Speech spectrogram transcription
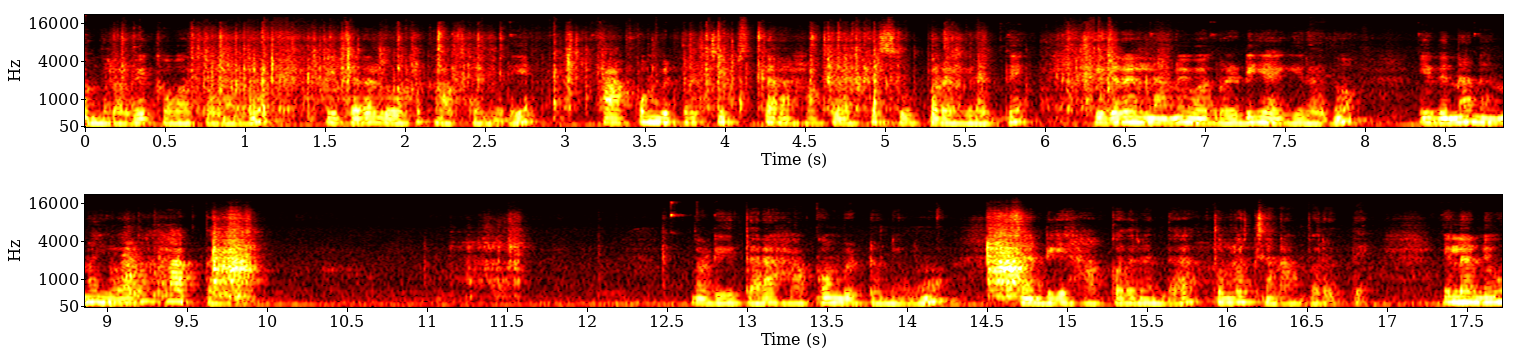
ಒಂದು ರವೆ ಕವರ್ ತೊಗೊಂಡು ಈ ಥರ ಲೋಟಕ್ಕೆ ಹಾಕ್ಕೊಂಬಿಡಿ. ಹಾಕ್ಕೊಂಬಿಟ್ರೆ ಚಿಪ್ಸ್ ಥರ ಹಾಕೊಳ್ಳೋಕ್ಕೆ ಸೂಪರಾಗಿರುತ್ತೆ ಇದರಲ್ಲಿ ನಾನು ಇವಾಗ ರೆಡಿಯಾಗಿರೋದು ಇದನ್ನು ನಾನು ಇವಾಗ ಹಾಕ್ತಾಯಿದ್ದೀನಿ ನೋಡಿ, ಈ ಥರ ಹಾಕ್ಕೊಂಬಿಟ್ಟು ನೀವು ಸಂಡಿಗೆ ಹಾಕೋದ್ರಿಂದ ತುಂಬ ಚೆನ್ನಾಗಿ ಬರುತ್ತೆ. ಇಲ್ಲ, ನೀವು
